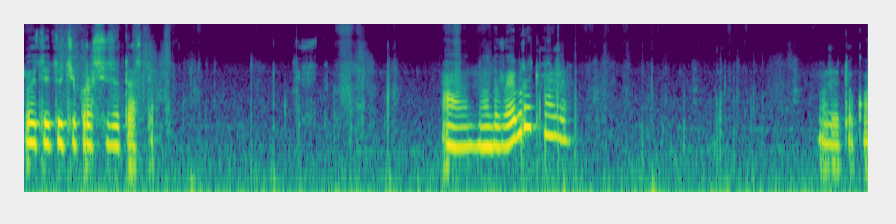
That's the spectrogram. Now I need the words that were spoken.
Давайте тут якраз і затестимо. А, надо вибрати може? Може таке?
